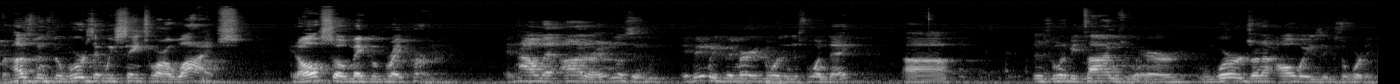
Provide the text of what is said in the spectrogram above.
But husbands, the words that we say to our wives can also make or break her. And how that honor, and listen, if anybody's been married more than just one day, uh, there's going to be times where words are not always exhorting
